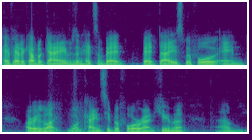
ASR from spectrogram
have had a couple of games and had some bad bad days before, and I really like what Kane said before around humour. Um,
